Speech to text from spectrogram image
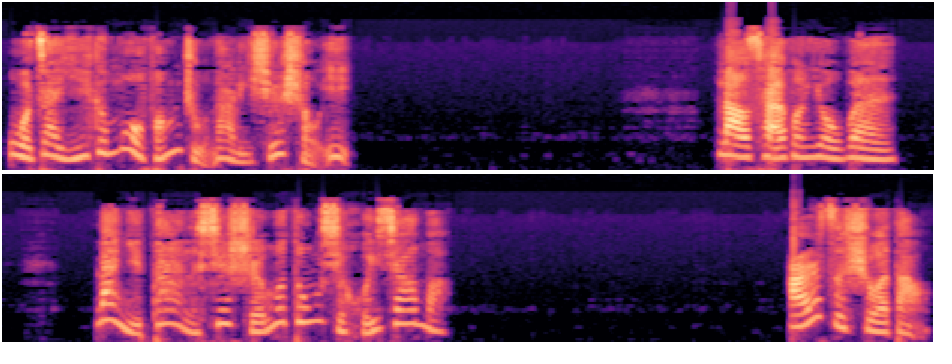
我在一个磨坊主那里学手艺。”老裁缝又问。那你带了些什么东西回家吗？儿子说道：“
